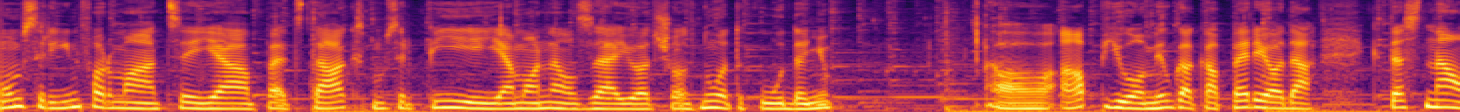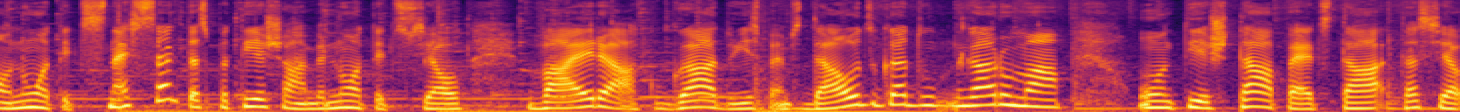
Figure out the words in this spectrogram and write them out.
mums ir informācija informācija pēc tā, kas mums ir pieejama, analizējot šo notekūdeņu apjomu ilgākā periodā, ka tas nav noticis nesen. Tas patiešām ir noticis jau vairāku gadu, iespējams, daudzu gadu garumā. Tieši tāpēc tā, tas jau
